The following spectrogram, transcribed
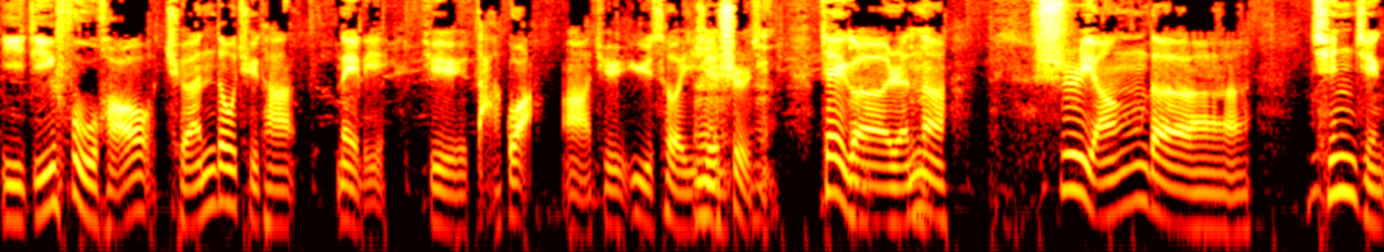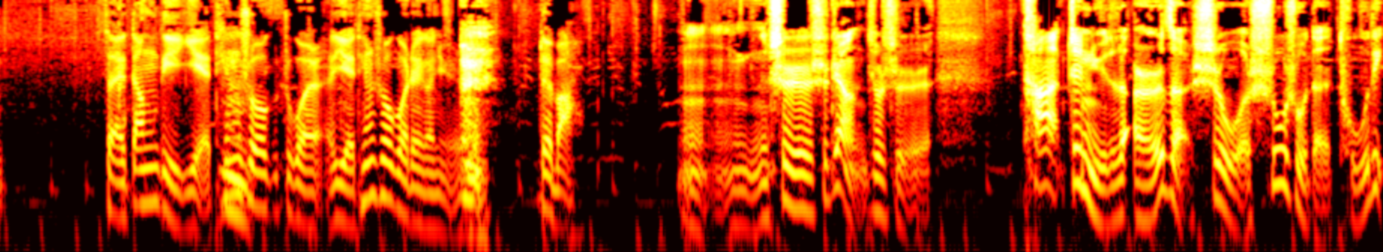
以及富豪全都去他那里去打卦啊，去预测一些事情。这个人呢，施阳的亲戚在当地也听说过，也听说过这个女人，对吧？嗯嗯，是是这样，就是他这女的的儿子是我叔叔的徒弟。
